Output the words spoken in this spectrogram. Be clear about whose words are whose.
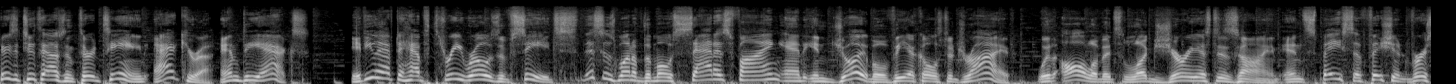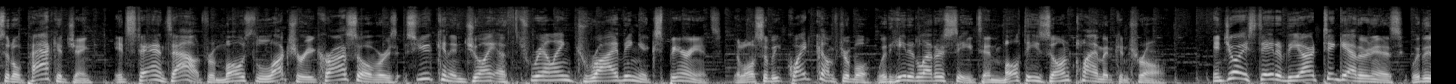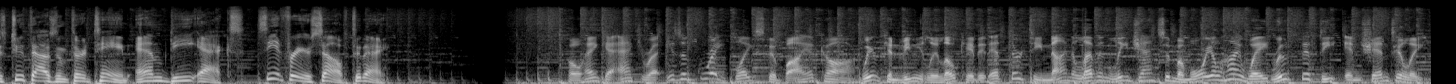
Speaker 1: Here's a 2013 Acura MDX. If you have to have three rows of seats, this is one of the most satisfying and enjoyable vehicles to drive. With all of its luxurious design and space efficient versatile packaging, it stands out from most luxury crossovers so you can enjoy a thrilling driving experience. You'll also be quite comfortable with heated leather seats and multi zone climate control. Enjoy state of the art togetherness with his 2013 MDX. See it for yourself today.
Speaker 2: Pohanka Acura is a great place to buy a car. We're conveniently located at 13911 Lee Jackson Memorial Highway, Route 50 in Chantilly.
